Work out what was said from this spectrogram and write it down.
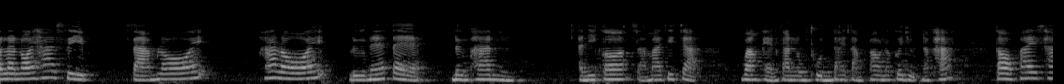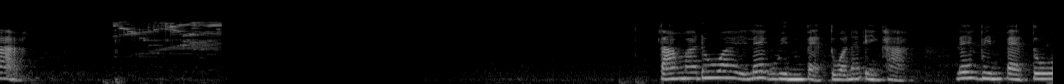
ันละร้อยห้าสิบสามร้อยห้าร้อยหรือแม้แต่หนึ่งพันอันนี้ก็สามารถที่จะวางแผนการลงทุนได้ตามเป้าแล้วก็หยุดนะคะ ต่อไปค่ะ ตามมาด้วยเลขวิน 8 ตัวนั่นเองค่ะ เลขวิน 8 ตัว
